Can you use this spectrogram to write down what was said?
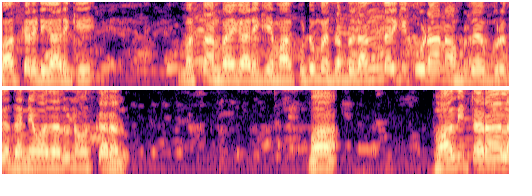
భాస్కర్ రెడ్డి గారికి మస్తాన్ భాయ్ గారికి మా కుటుంబ సభ్యులందరికీ కూడా నా హృదయపూర్వక ధన్యవాదాలు నమస్కారాలు. మా భావితరాల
